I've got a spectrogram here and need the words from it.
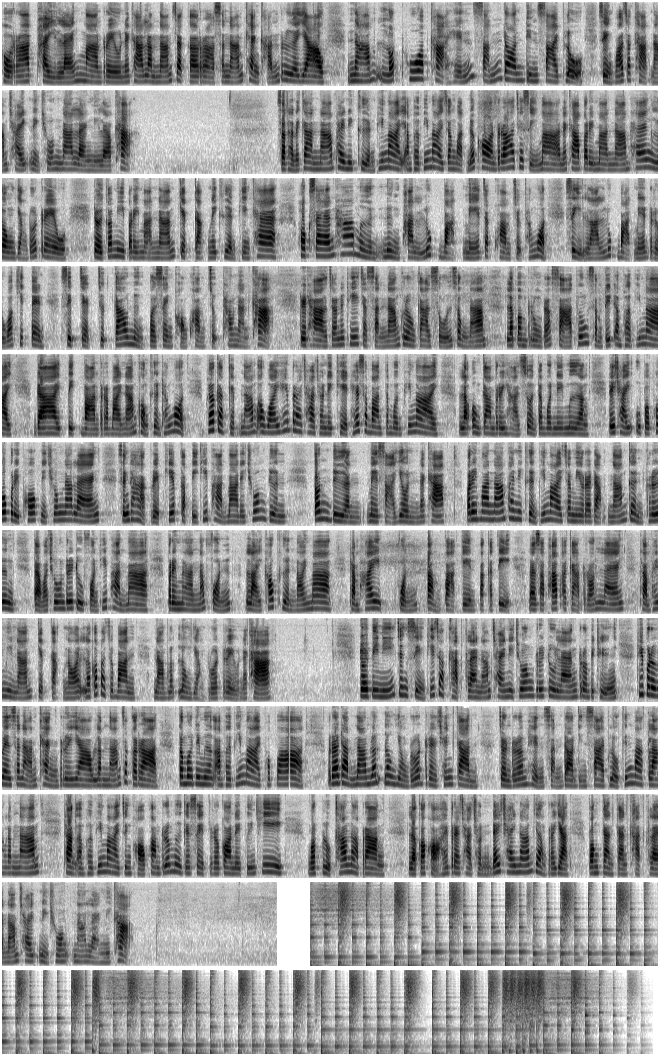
โคราชภัยแล้งมาเร็วนะคะลำน้ำจากการาสนามแข่งขันเรือยาว น้ำลดทวบค่ะเห็นสันดอนดินทรายโผล่เสี่ยงว่าจะขาดน้ำใช้ในช่วงหน้าแล้งนี้แล้วค่ะ สถานการณ์น้ำภายในเขื่อนพิมายอำเภอพิมายจังหวัดนครราชสีมานะคะ ปริมาณน้ำแห้งลงอย่างรวดเร็ว โดยก็มีปริมาณน้ำเก็บกักในเขื่อนเพียงแค่ 651,000 ลูกบาทเมตร จากความจุทั้งหมด 4 ล้านลูกบาทเมตร หรือว่าคิดเป็น 17.91%ของความจุเท่านั้นค่ะโดยทางเจ้าหน้าที่จัดสรรน้ำโครงการศูนย์ส่งน้ำและบำรุงรักษาทุ่งสำริดอำเภอพิมาย ได้ปิดบานระบายน้ำของเขื่อนทั้งหมด เพื่อกักเก็บน้ำเอาไว้ให้ประชาชนในเขตเทศบาลตำบลพิมาย และองค์การบริหารส่วนตำบลในเมือง ได้ใช้อุปโภคบริโภคในช่วงหน้าแล้ง ซึ่งถ้าหากเปรียบเทียบกับปีที่ผ่านมาในช่วงเดือนต้นเดือนเมษายนนะคะ ปริมาณน้ำภายในเขื่อนพิมายจะมีระดับน้ำเกินครึ่ง แต่ว่าช่วงฤดูฝนที่ผ่านมา ปริมาณน้ำฝนไหลเข้าเขื่อนน้อยมากทำให้ฝนต่ำกว่าเกณฑ์ปกติ และสภาพอากาศร้อนแล้งทำให้มีน้ำเก็บกักน้อย แล้วก็ปัจจุบันน้ำลดลงอย่างรวดเร็วนะคะ โดยปีนี้จึงเสี่ยงที่จะขาดแคลนน้ำใช้ในช่วงฤดูแล้งรวมไปถึง ที่บริเวณสนามแข่งเรือยาวลำน้ำจักราชตำบลในเมืองอำเภอพิมายพบว่า ระดับน้ำลดลงอย่างรวดเร็วเช่นกัน จนเริ่มเห็นสันดอนดินทรายโผล่ขึ้นมากลางลำน้ำทางอำเภอพิมายจึงขอความร่วมมือเกษตรกรในพื้นที่ งดปลูกข้าวนาปรัง แล้วก็ขอให้ประชาชนได้ใช้น้ำอย่างประหยัดป้องกันการขาดแคลนน้ำใช้ในช่วงหน้าแล้งนี้ค่ะ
